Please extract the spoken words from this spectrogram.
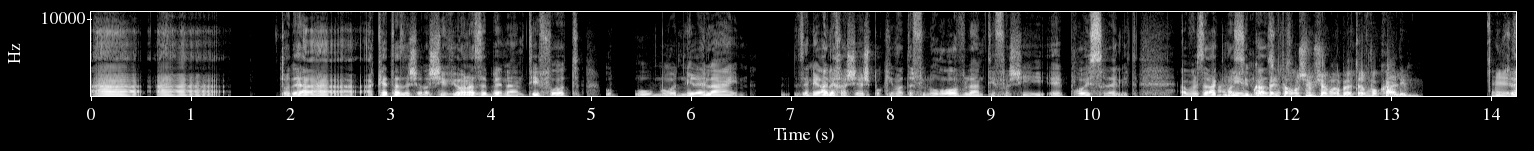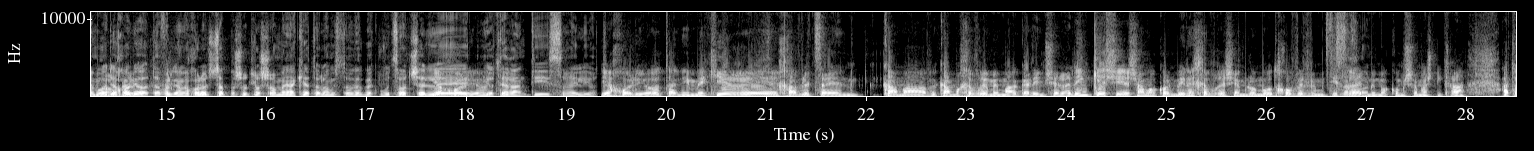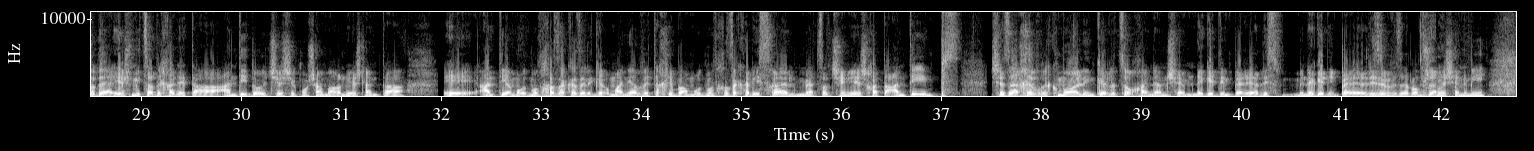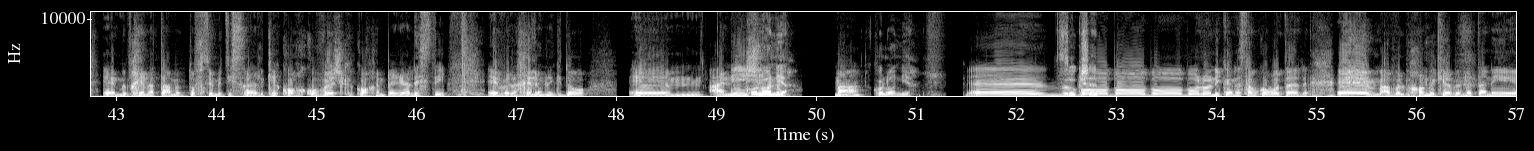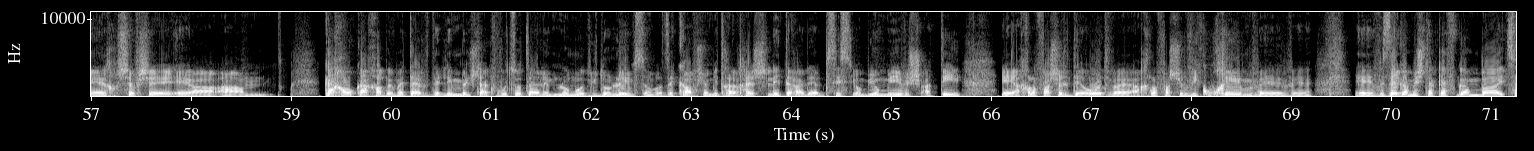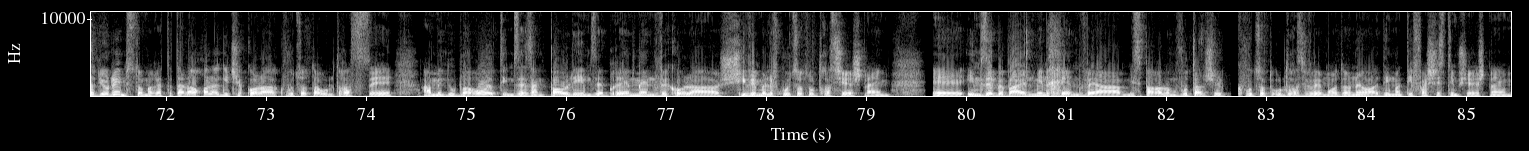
אתה יודע, הקטע הזה של השוויון הזה בין האנטיפות הוא, הוא מאוד נראה לעין. זה נראה לך שיש פה כמעט אפילו רוב לאנטיפה שהיא אה, פרו-ישראלית, אבל זה רק מהסיבה הזאת. אני מקבל את הרושם שהם הרבה יותר ווקאליים. זה מאוד יכול להיות, אבל גם יכול להיות שאתה פשוט לא שומע כי אתה לא מסתובב בקבוצות של אה, יותר אנטי ישראליות. יכול להיות, אני מכיר, אה, חייב לציין כמה וכמה חבר'ה ממעגלים של הלינקה, שיש שם כל מיני חבר'ה שהם לא מאוד חובבים את ישראל נכון. ממקום שמה שנקרא, אתה יודע, יש מצד אחד את האנטי דויטשה, שכמו שאמרנו, יש להם את האנטי המאוד מאוד חזק הזה לגרמניה ואת החיבה המאוד מאוד חזקה לישראל, מהצד שני יש לך את האנטי אימפס, שזה החבר'ה כמו הלינקה לצורך העניין, שהם נגד אימפריאליזם, נגד אימפריאליזם וזה לא משנה נכון. של מי, אה, מבחינתם הם תופסים את ישראל ככוח כובש, ככוח אימפריאליסטי, אה, ולכן הם נגדו. אה, אני... קולוניה. מה? קולוניה. אה, סוג של... בוא, בוא, בוא, בוא לא ניכנס למקומות האלה. אבל בכל מקרה, באמת אני חושב שככה או ככה באמת ההבדלים בין שתי הקבוצות האלה הם לא מאוד גדולים. זאת אומרת, זה קרב שמתרחש literally על בסיס יומיומי ושעתי, החלפה של דעות והחלפה של ויכוחים, וזה גם משתקף גם באצטדיונים. זאת אומרת, אתה לא יכול להגיד שכל הקבוצות האולטרס המדוברות, אם זה זנקט פאולי, אם זה ברמן וכל ה-70 אלף קבוצות אולטרס שיש להם, אם זה בביירן מינכן וה... המספר הלא מבוטל של קבוצות אולטרס ומועדוני אוהדים אנטי פשיסטים שיש להם.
